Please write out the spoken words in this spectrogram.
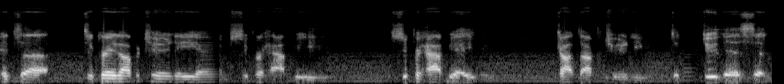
it's a it's a great opportunity. I'm super happy, super happy I even got the opportunity to do this, and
